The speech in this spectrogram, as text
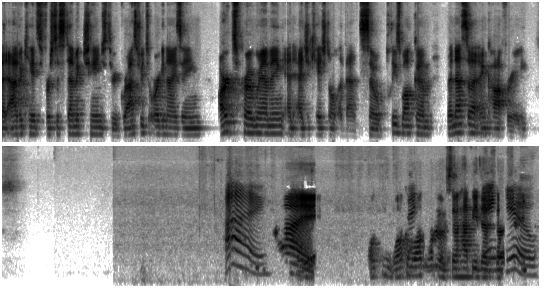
that advocates for systemic change through grassroots organizing, arts programming, and educational events. So please welcome Vanessa and Khafre. Hi. Hi. Welcome, welcome, Thank welcome. I'm so happy that Thank you.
